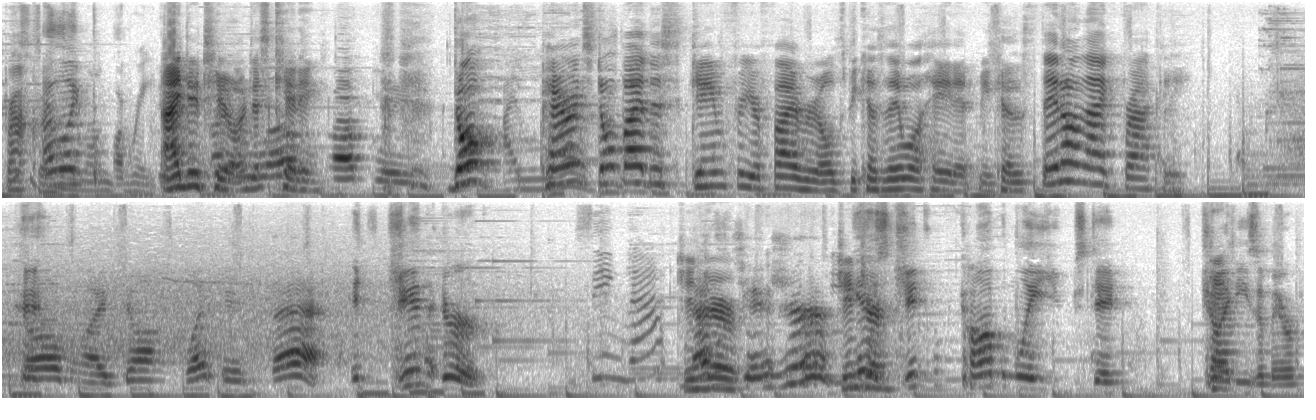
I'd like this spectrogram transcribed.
broccoli. I like broccoli. I do too. I I'm just kidding. Broccoli. Don't parents don't buy this game for your five year olds because they will hate it because they don't like broccoli. Oh my gosh, what is that? It's ginger. Seeing that? Ginger, That's ginger? ginger. Yes, ginger commonly used in Chinese American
